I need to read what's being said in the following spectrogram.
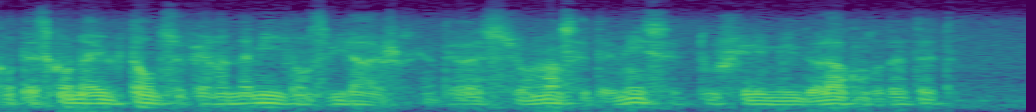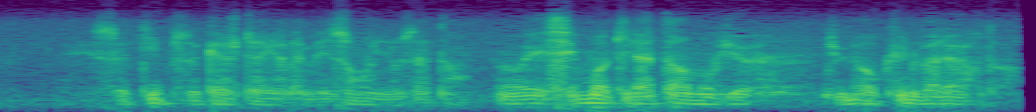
Quand est-ce qu'on a eu le temps de se faire un ami dans ce village? Ce qui intéresse sûrement cet ami, c'est de toucher les 1000 dollars contre ta tête. Ce type se cache derrière la maison, il nous attend. Oui, c'est moi qui l'attends, mon vieux. Tu n'as aucune valeur, toi.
